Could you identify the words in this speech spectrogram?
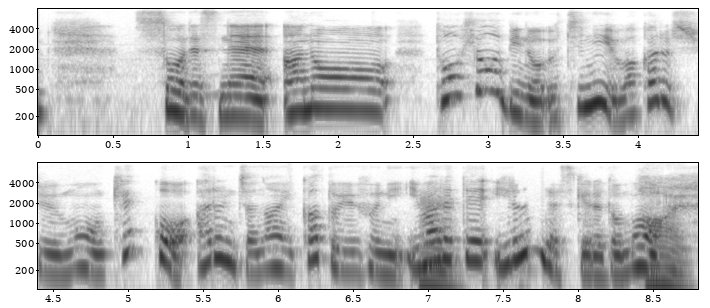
ん、そうですね。あの、投票日のうちに分かる州も結構あるんじゃないかというふうに言われているんですけれども、うんはい、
